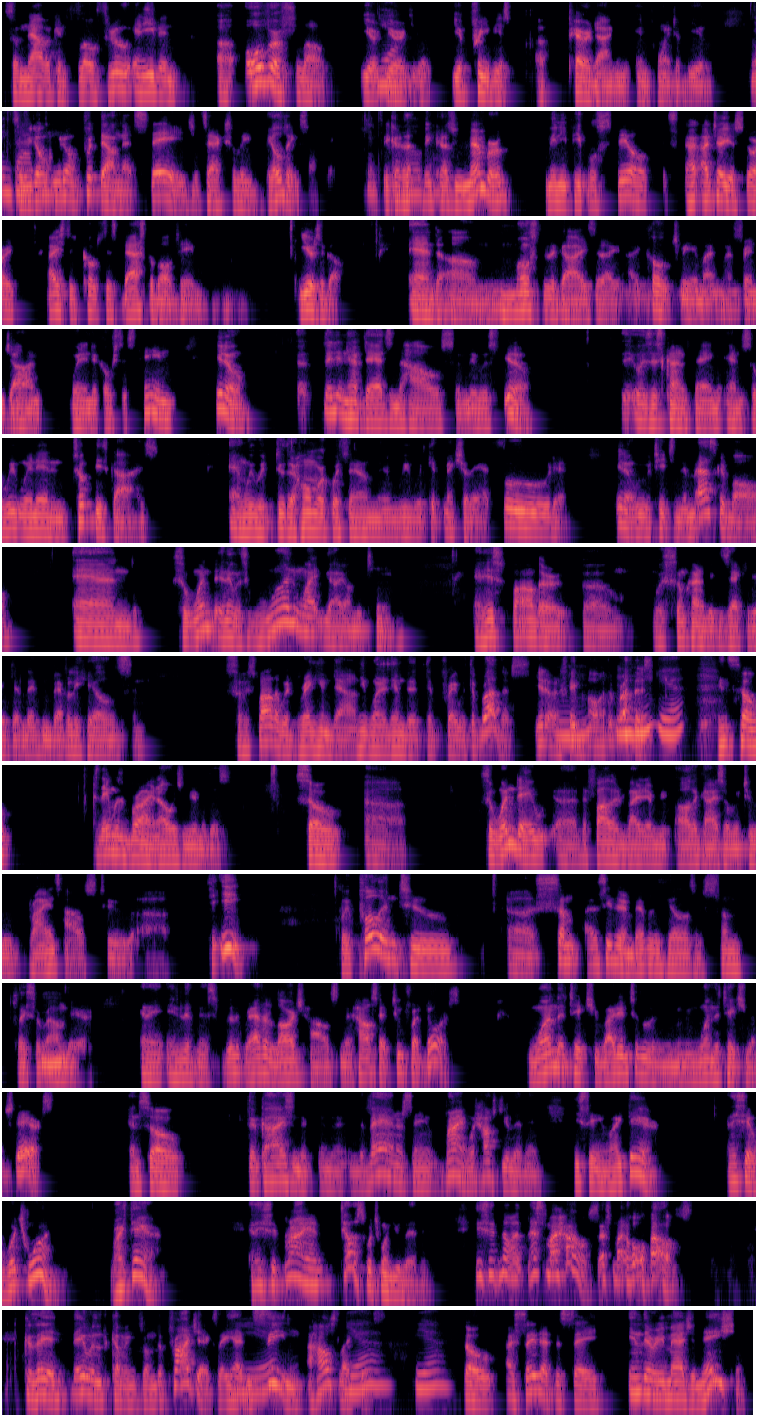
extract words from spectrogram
So now it can flow through and even uh, overflow your, yeah. your, your, your previous uh, paradigm and point of view. Exactly. So we don't, we don't put down that stage. It's actually building something. It's because, building. because remember, many people still, I, I'll tell you a story. I used to coach this basketball team years ago. And um, most of the guys that I, I coached, me and my, my friend John went in to coach this team, you know, uh, they didn't have dads in the house and it was, you know, it was this kind of thing. And so we went in and took these guys and we would do their homework with them and we would get, make sure they had food and, you know, we were teaching them basketball. And so one, and there was one white guy on the team and his father uh, was some kind of executive that lived in Beverly Hills. And so his father would bring him down. He wanted him to, to pray with the brothers, you know, mm-hmm. play ball with the brothers. Mm-hmm, yeah. And so his name was Brian. I always remember this. So, uh, so one day, uh, the father invited every, all the guys over to Brian's house to, uh, to eat. So we pull into, uh, some, I was either in Beverly Hills or some place around mm-hmm. there. and he lived in this really rather large house, and the house had two front doors, one that takes you right into the living room, and one that takes you upstairs. And so the guys in the, in the, in the van are saying, Brian, what house do you live in? He's saying, right there. And they said, which one? Right there. And they said, Brian, tell us which one you live in. He said, no, that's my house. That's my whole house. Because they had, they were coming from the projects. They hadn't yeah. seen a house like yeah. this. Yeah. So I say that to say, in their imagination,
